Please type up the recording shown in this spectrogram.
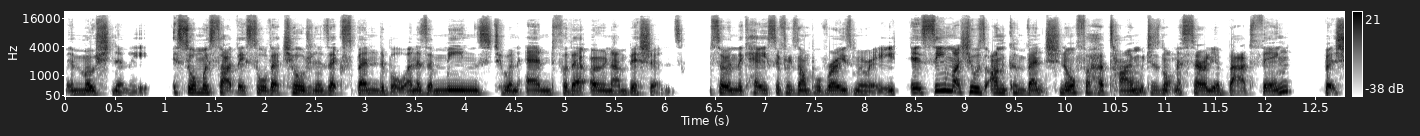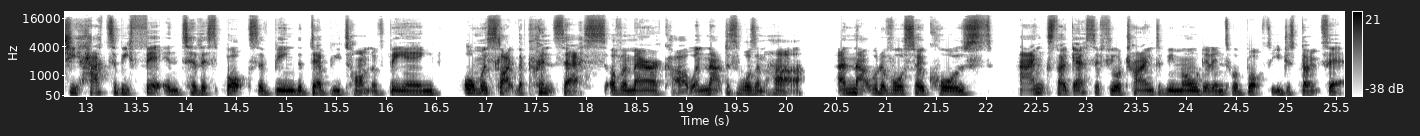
emotionally it's almost like they saw their children as expendable and as a means to an end for their own ambitions. So in the case of, for example, Rosemary, it seemed like she was unconventional for her time, which is not necessarily a bad thing, but she had to be fit into this box of being the debutante, of being almost like the princess of America when that just wasn't her. And that would have also caused angst, I guess, if you're trying to be molded into a box that you just don't fit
